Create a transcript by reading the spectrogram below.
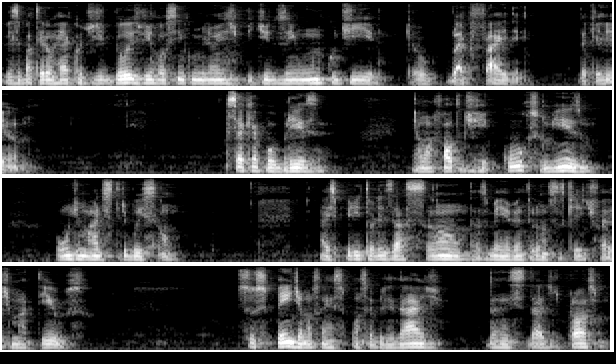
Eles bateram recorde de 2,5 milhões de pedidos em um único dia, que é o Black Friday daquele ano. Isso aqui é a pobreza é uma falta de recurso mesmo ou de má distribuição? A espiritualização das bem-aventuranças que a gente faz de Mateus suspende a nossa responsabilidade da necessidade do próximo.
